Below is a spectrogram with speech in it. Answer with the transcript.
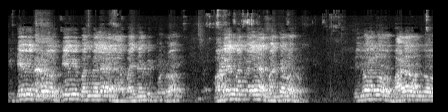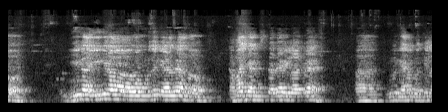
ಈ ಟಿವಿ ಟಿವಿ ಬಂದ್ಮೇಲೆ ಮೇಲೆ ಭಜನೆ ಬಿಟ್ಬಿಟ್ರು. ಮೊಬೈಲ್ ಬಂದ್ಮೇಲೆ ಅದು ಮರ್ತೇವರು ನಿಜವಾಗ್ಲೂ ಬಹಳ ಒಂದು ಈಗ ಈಗಿನ ಹುಡುಗರಿಗೆ ಹೇಳಿದ್ರೆ ಅದು ತಮಾಷೆ ಅನಿಸ್ತದೆ, ಇಲ್ಲಾಂದ್ರೆ, ಆ ಇವ್ರಿಗೇನೋ ಗೊತ್ತಿಲ್ಲ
